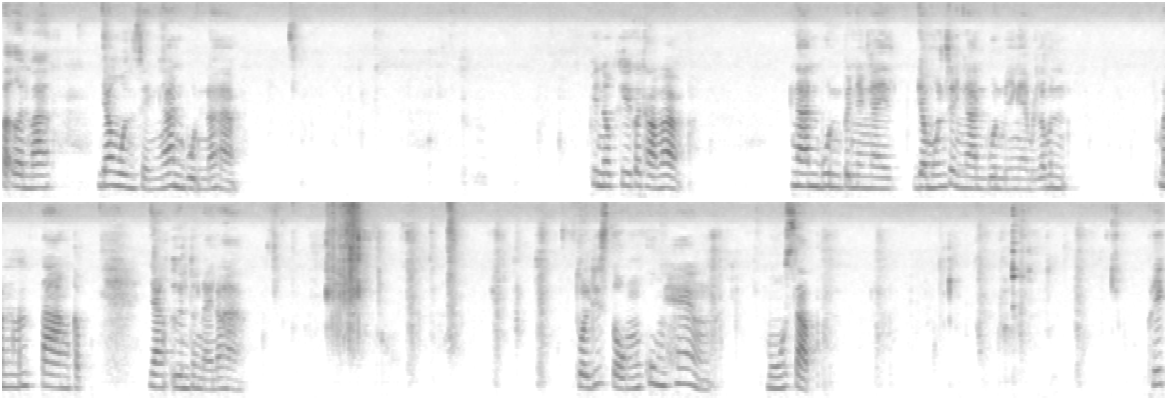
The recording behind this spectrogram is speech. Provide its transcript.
ประเอิญว่าย่างวุ้นเส้นงานบุญนะคะพี่นกกี้ก็ถามว่างานบุญเป็นยังไงยำวุ้นเส้นงานบุญเป็นยังไงแล้วมันมันมันต่างกับอย่างอื่นตรงไหนเนาะค่ะถั่วลิสงกุ้งแห้ง หมูสับ พริก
